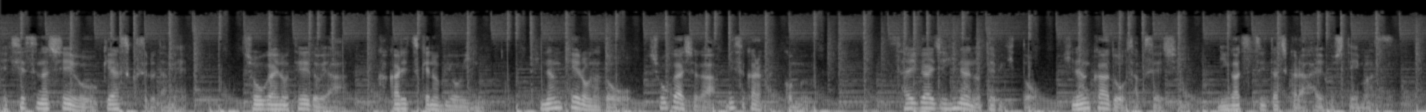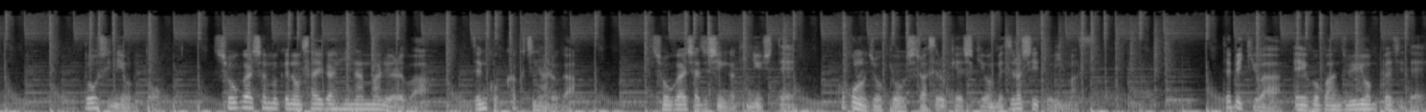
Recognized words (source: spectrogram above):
適切な支援を受けやすくするため障害の程度やかかりつけの病院避難経路などを障害者が自ら書き込む災害時避難の手引きと避難カードを作成し2月1日から配布しています。同市によると障害者向けの災害避難マニュアルは全国各地にあるが障害者自身が記入して個々の状況を知らせる形式は珍しいといいます。手引きは英語版14ページで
